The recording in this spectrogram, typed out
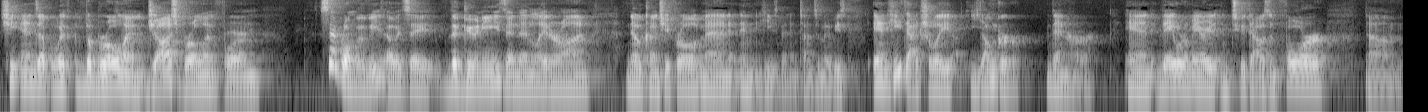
she ends up with the Brolin, Josh Brolin, from several movies. I would say The Goonies, and then later on, No Country for Old Men. And he's been in tons of movies. And he's actually younger than her. And they were married in 2004. Um,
